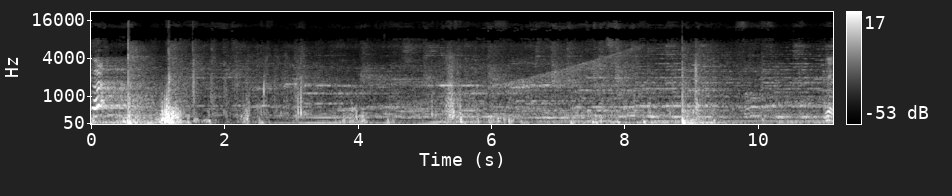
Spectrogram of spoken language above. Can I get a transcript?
Good. That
